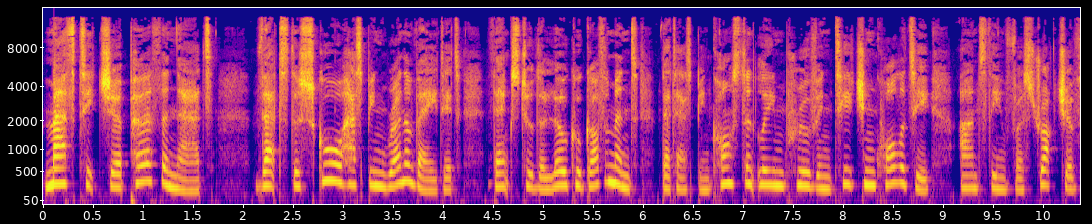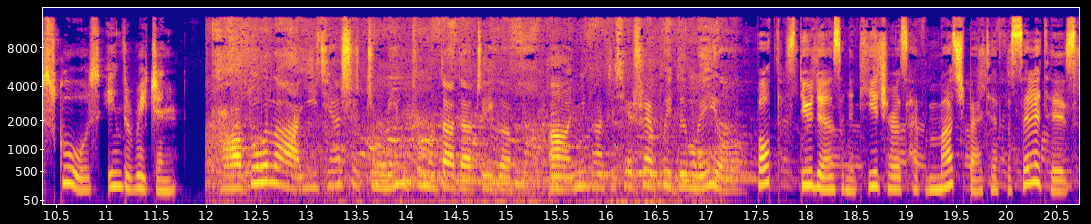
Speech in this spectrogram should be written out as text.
Math teacher Perthen adds that the school has been renovated thanks to the local government that has been constantly improving teaching quality and the infrastructure of schools in the region. 好多了，以前是这没有这么大的这个啊，你看这些设备都没有。 Both students and teachers have much better facilities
